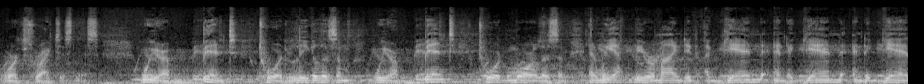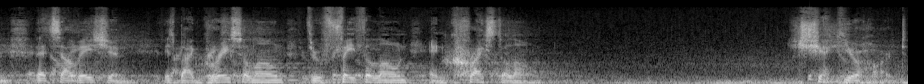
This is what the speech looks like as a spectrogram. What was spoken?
works righteousness. We are bent toward legalism. We are bent toward moralism. And we have to be reminded again and again and again that salvation is by grace alone, through faith alone, and Christ alone. Check your heart.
